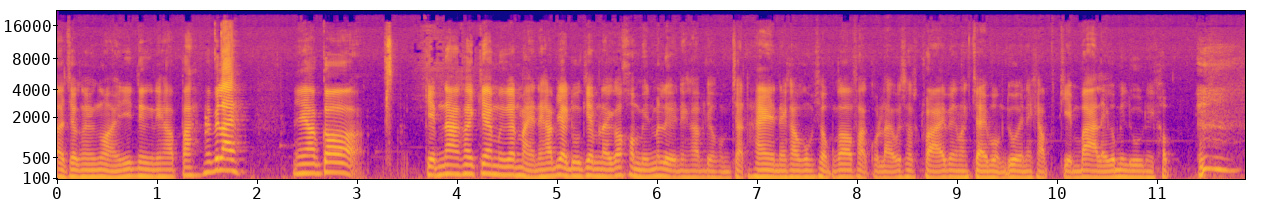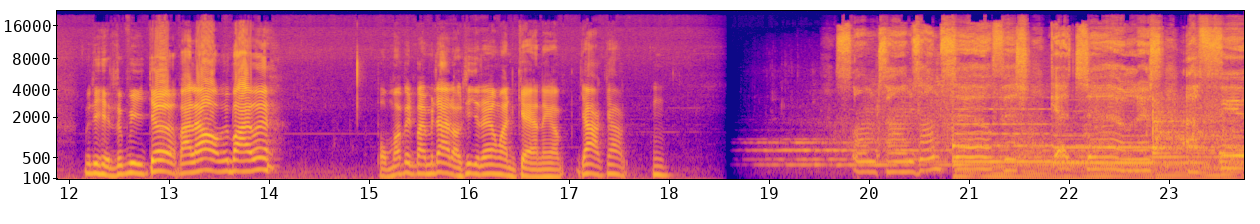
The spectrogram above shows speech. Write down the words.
อาจจะหงอยๆนิดนึงนะครับไปะไม่เป็นไรนะครับก็เกมหน้าค่อยแก้มือกันใหม่นะครับ อยากดูเกมอะไรก็คอมเมนต์มาเลยนะครับ เดี๋ยวผมจัดให้นะครับคุณผู้ชมก็ฝากกดไลค์กด subscribe เป็นกำลังใจผมด้วยนะครับ เกมบ้าอะไรก็ไม่รู้นะครับ ไม่ได้เห็นสักฟีเจอร์ไปแล้วบ๊ายบายเว้ย ผมว่าเป็นไปไม่ได้หรอกที่จะได้รางวัลแกนนะครับ ยากยากอืม Sometimes I'm selfish, jealous. I feel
